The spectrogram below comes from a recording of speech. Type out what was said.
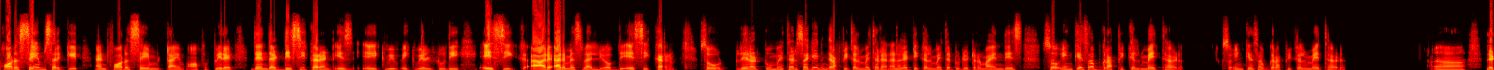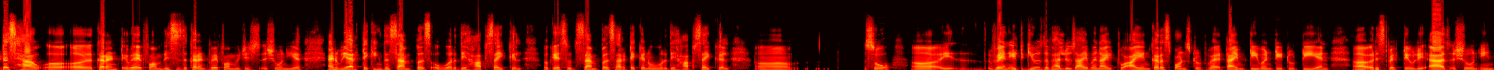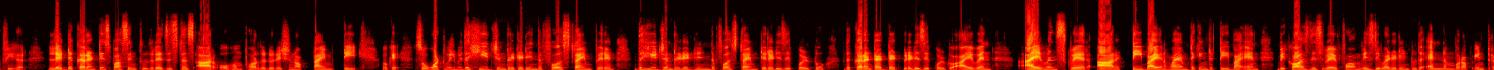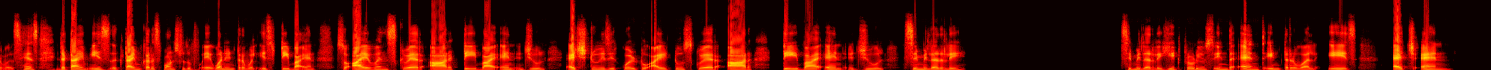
for a same circuit and for a same time of period. Then the dc current is equi equal to the ac rms value of the ac current. So there are two methods again graphical method and analytical method to determine this. So in case of graphical method so in case of graphical method uh, let us have a, a, current waveform. This is the current waveform which is shown here. And we are taking the samples over the half cycle. Okay so the samples are taken over the half cycle. Uh, so uh, when it gives the values i1 i2 in corresponds to time t1 t2 tn uh, respectively as shown in figure. Let the current is passing through the resistance r ohm for the duration of time t. Okay. So what will be the heat generated in the first time period? The heat generated in the first time period is equal to the current at that period is equal to i1 i1 square r t by n. Why I am taking the t by n? Because this waveform is divided into the n number of intervals. Hence, the time is time corresponds to the one interval is t by n. So i1 square r t by n joule. h2 is equal to i2 square r t by n joule. Similarly, similarly, heat produced in the nth interval is hn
